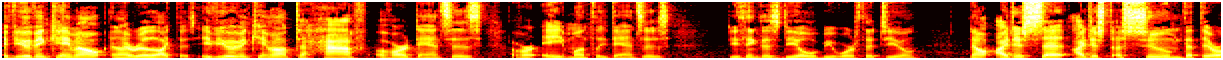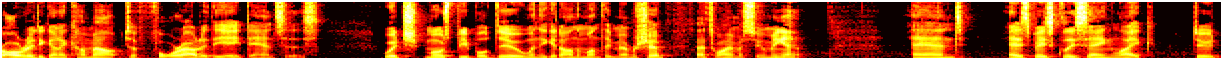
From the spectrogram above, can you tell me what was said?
If you even came out, and I really like this, if you even came out to half of our dances, of our eight monthly dances, do you think this deal would be worth it to you? Now, I just said, I just assumed that they were already going to come out to four out of the eight dances, which most people do when they get on the monthly membership. That's why I'm assuming it. And, and it's basically saying, like, dude,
